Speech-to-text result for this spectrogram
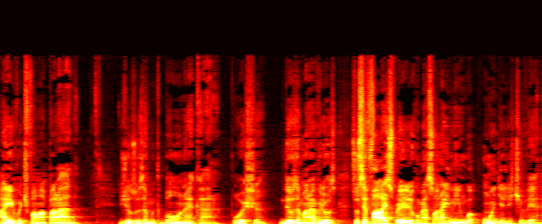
"Aí, vou te falar uma parada. Jesus é muito bom, né, cara? Poxa, Deus é maravilhoso". Se você falar isso para ele, ele começa a orar em língua onde ele estiver,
